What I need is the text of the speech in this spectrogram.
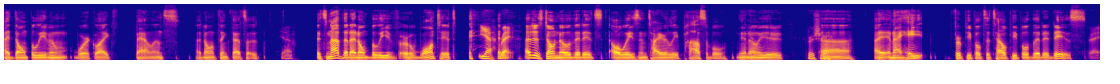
I don't believe in work life balance. I don't think that's a. Yeah. It's not that I don't believe or want it. Yeah, right, I just don't know that it's always entirely possible. You know, you for sure. uh, I and I hate for people to tell people that it is right.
